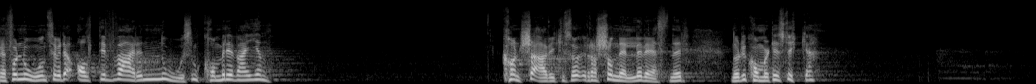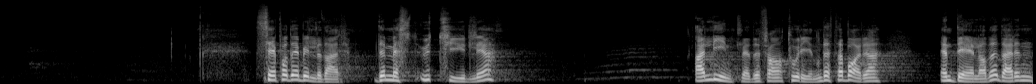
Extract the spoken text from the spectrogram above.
Men for noen så vil det alltid være noe som kommer i veien. Kanskje er vi ikke så rasjonelle vesener når det kommer til stykket. Se på det bildet der. Det mest utydelige er linkledet fra Torino. Dette er bare en del av det. Det er en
